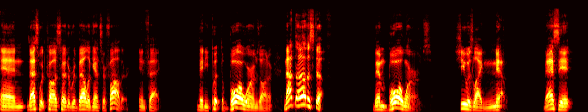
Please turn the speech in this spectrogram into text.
And that's what caused her to rebel against her father, in fact that he put the bore worms on her, not the other stuff. Them bore worms. She was like, no, that's it.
